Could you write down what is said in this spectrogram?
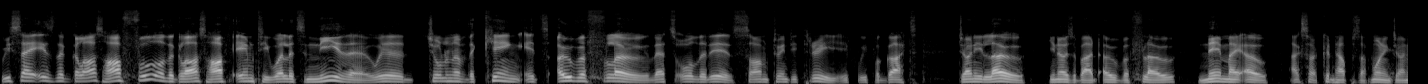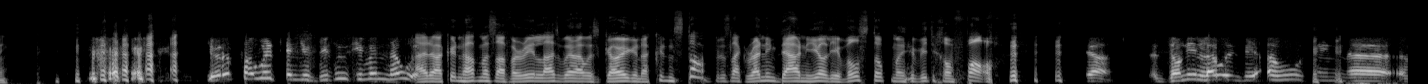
we say is the glass half full or the glass half empty well it's neither we're children of the king it's overflow that's all it is psalm 23 if we forgot johnny lowe he knows about overflow nemeo i sorry couldn't help myself morning johnny You're a poet and you didn't even know it. I know, I couldn't help myself. I realized where I was going and I couldn't stop. It was like running downhill. Jy wil stop, maar jy weet jy gaan val. Ja. Johnny Lowe is die ou en uh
